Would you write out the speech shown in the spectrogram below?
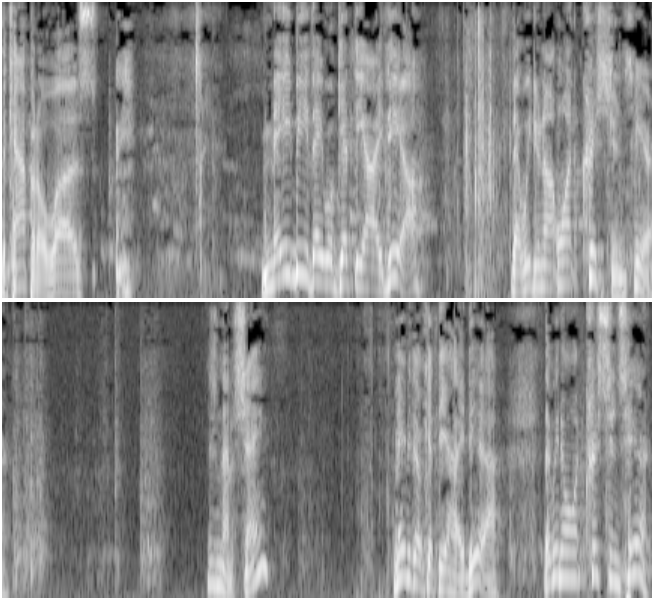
the capital, was maybe they will get the idea that we do not want Christians here. Isn't that a shame? Maybe they'll get the idea that we don't want Christians here.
